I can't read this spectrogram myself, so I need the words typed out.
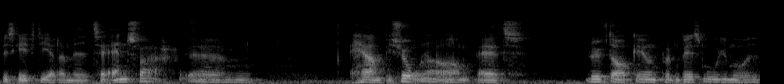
beskæftiger dig med. Tag ansvar. Øhm, have ambitioner om at løfte opgaven på den bedst mulige måde.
